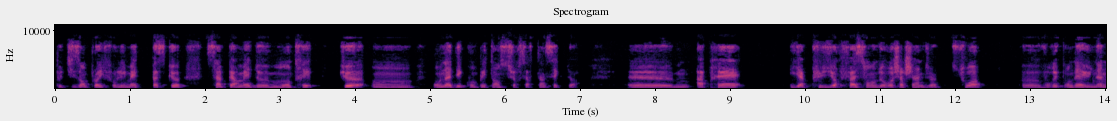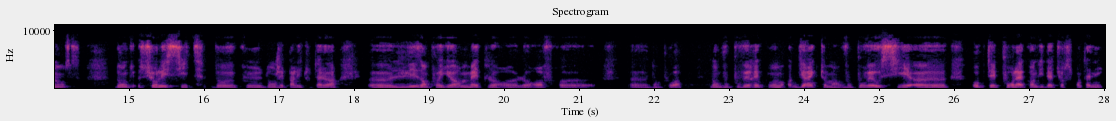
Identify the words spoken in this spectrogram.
petits emplois, il faut les mettre parce que ça permet de montrer qu'on on a des compétences sur certains secteurs. après, il y a plusieurs façons de rechercher un job. Soit euh, vous répondez à une annonce. Donc, sur les sites dont j'ai parlé tout à l'heure, euh, les employeurs mettent leur, leur offre euh, d'emploi. Donc, vous pouvez répondre directement. Vous pouvez aussi opter pour la candidature spontanée.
